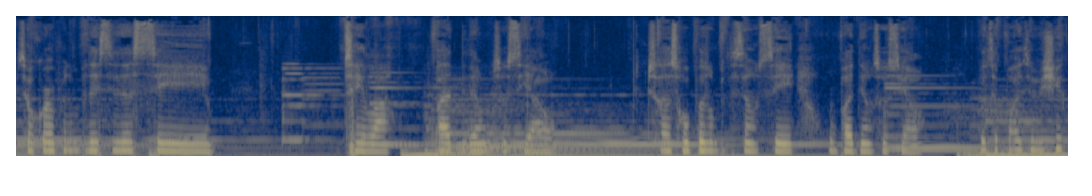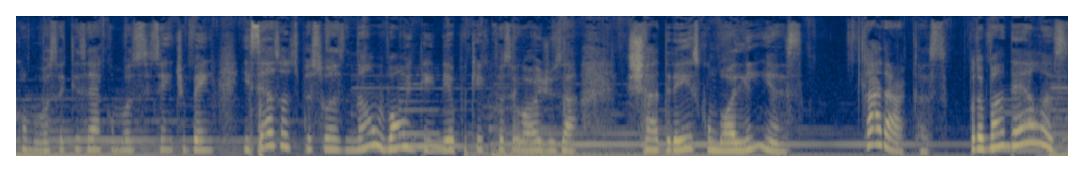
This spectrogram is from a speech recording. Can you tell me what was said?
Seu corpo não precisa ser, sei lá, um padrão social. Suas roupas não precisam ser um padrão social. Você pode se vestir como você quiser, como você se sente bem. E se as outras pessoas não vão entender por que, que você gosta de usar xadrez com bolinhas, caracas, problema delas.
